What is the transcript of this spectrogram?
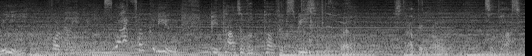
We? Four billion units. What? How could you be part of a perfect species? Well, stopping Ronan. It's impossible.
